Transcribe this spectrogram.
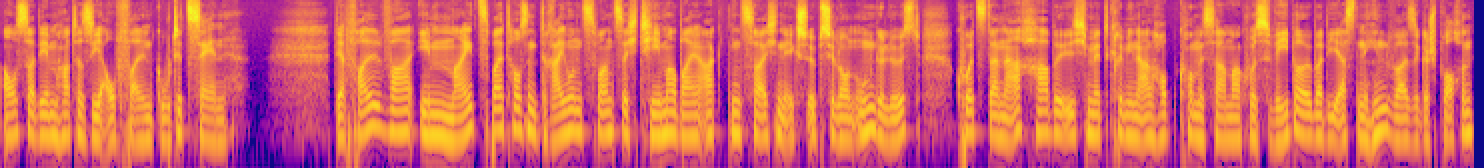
Außerdem hatte sie auffallend gute Zähne. Der Fall war im Mai 2023 Thema bei Aktenzeichen XY ungelöst. Kurz danach habe ich mit Kriminalhauptkommissar Markus Weber über die ersten Hinweise gesprochen,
